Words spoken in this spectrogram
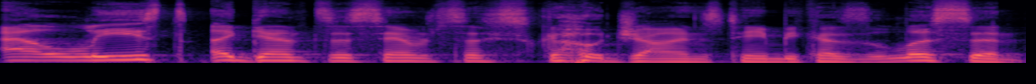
at least against the San Francisco Giants team. Because listen,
